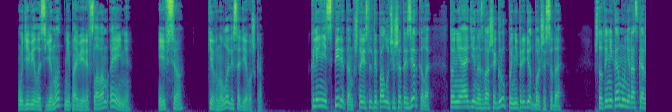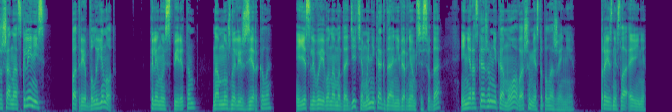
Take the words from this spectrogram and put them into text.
— удивилась енот, не поверив словам Эйни. «И все», — кивнула лиса-девушка. «Клянись спиритом, что если ты получишь это зеркало, то ни один из вашей группы не придет больше сюда. Что ты никому не расскажешь о нас, клянись!» — потребовал енот. «Клянусь спиритом, нам нужно лишь зеркало, и если вы его нам отдадите, мы никогда не вернемся сюда и не расскажем никому о вашем местоположении», — произнесла Эйни.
